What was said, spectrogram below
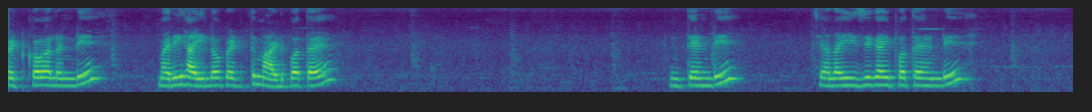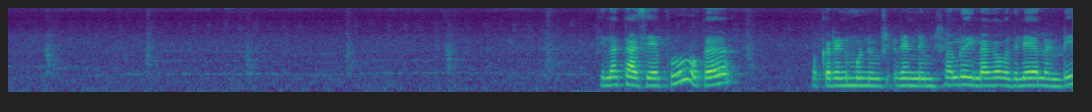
పెట్టుకోవాలండి. మరీ హైలో పెడితే మాడిపోతాయి. అంతే అండి. చాలా ఈజీగా అయిపోతాయండి. ఇలా కాసేపు ఒక ఒక రెండు మూడు నిమిషం రెండు నిమిషాలు ఇలాగ వదిలేయాలండి.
